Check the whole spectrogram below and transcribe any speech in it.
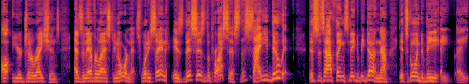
all your generations as an everlasting ordinance. What he's saying is this is the process. This is how you do it. This is how things need to be done. Now, it's going to be a, a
